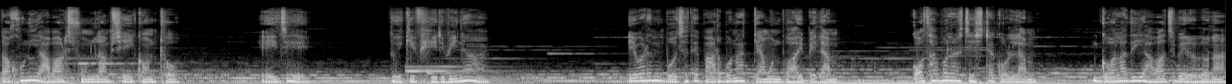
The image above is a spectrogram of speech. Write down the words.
তখনই আবার শুনলাম সেই কণ্ঠ। এই যে, তুই কি ফিরবি না? এবার আমি বোঝাতে পারব না কেমন ভয় পেলাম। কথা বলার চেষ্টা করলাম। গলা দিয়ে আওয়াজ বেরোলো না।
